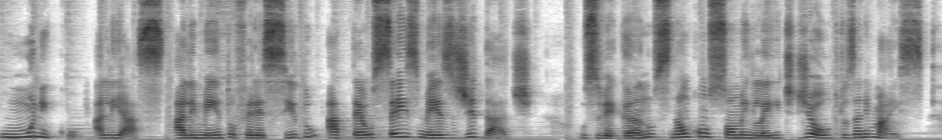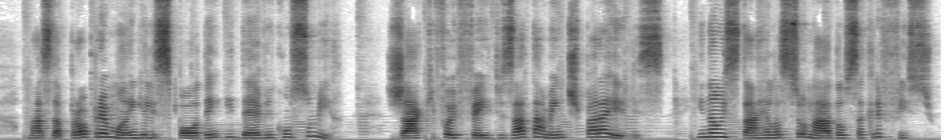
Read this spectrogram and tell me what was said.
o único, aliás, alimento oferecido até os seis meses de idade. Os veganos não consomem leite de outros animais, mas da própria mãe eles podem e devem consumir, já que foi feito exatamente para eles e não está relacionado ao sacrifício,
